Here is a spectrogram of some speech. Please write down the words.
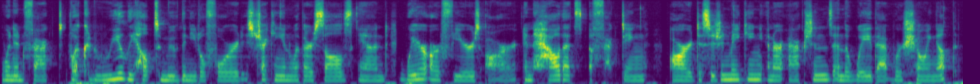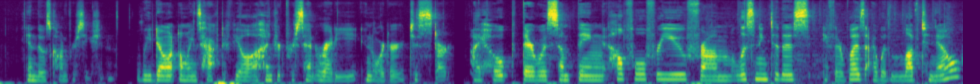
When in fact, what could really help to move the needle forward is checking in with ourselves and where our fears are and how that's affecting our decision making and our actions and the way that we're showing up in those conversations we don't always have to feel 100% ready in order to start. I hope there was something helpful for you from listening to this. If there was, I would love to know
